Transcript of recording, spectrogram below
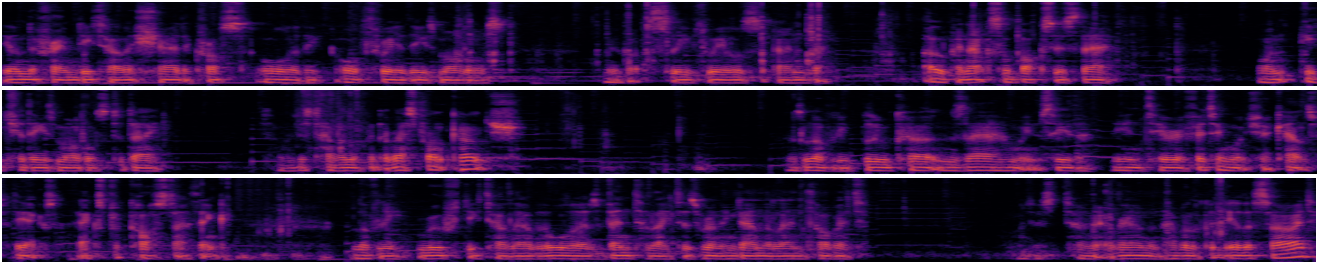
The underframe detail is shared across all of the all three of these models. We've got sleeved wheels and uh, open axle boxes there on each of these models today. So we'll just have a look at the restaurant coach. There's lovely blue curtains there, and we can see the, the interior fitting, which accounts for the ex extra cost, I think. Lovely roof detail there with all those ventilators running down the length of it. We'll just turn it around and have a look at the other side.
